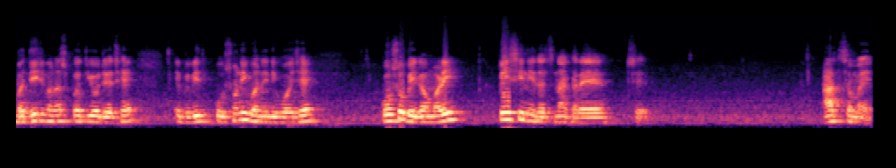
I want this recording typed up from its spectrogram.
બધી જ વનસ્પતિઓ જે છે, એ વિવિધ કોષોની બનેલી હોય છે. કોષો ભેગા મળી પેશીની રચના કરે છે. આ જ સમયે,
